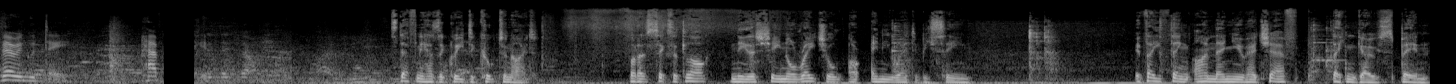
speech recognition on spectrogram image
Very good day. Happy. Stephanie has agreed to cook tonight. But at six o'clock, neither she nor Rachel are anywhere to be seen. If they think I'm their new head chef, they can go spin.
